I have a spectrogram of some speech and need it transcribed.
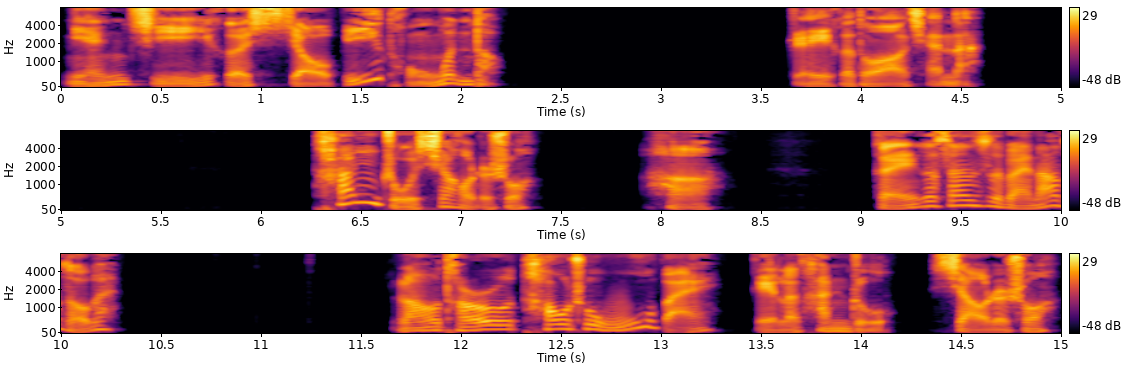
捻起一个小笔筒，问道：“这个多少钱呢？”摊主笑着说：“哈，给个三四百，拿走呗。”老头掏出五百给了摊主，笑着说：“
